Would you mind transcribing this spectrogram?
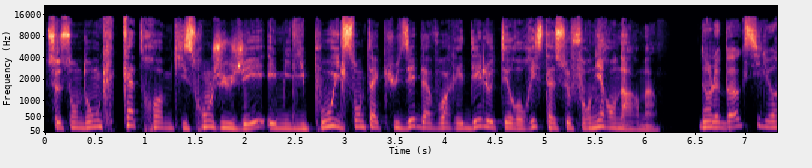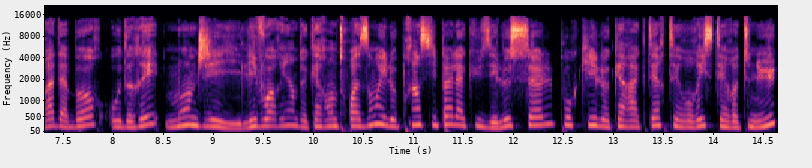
Ce sont donc quatre hommes qui seront jugés. Émilie Pou, ils sont accusés d'avoir aidé le terroriste à se fournir en armes. Dans le box, il y aura d'abord Audrey Mondjei. L'Ivoirien de 43 ans est le principal accusé, le seul pour qui le caractère terroriste est retenu.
